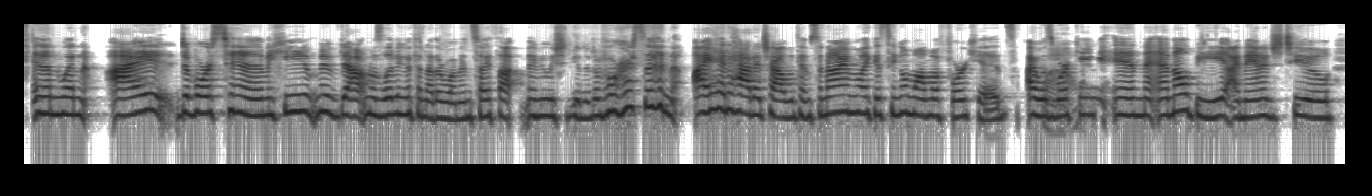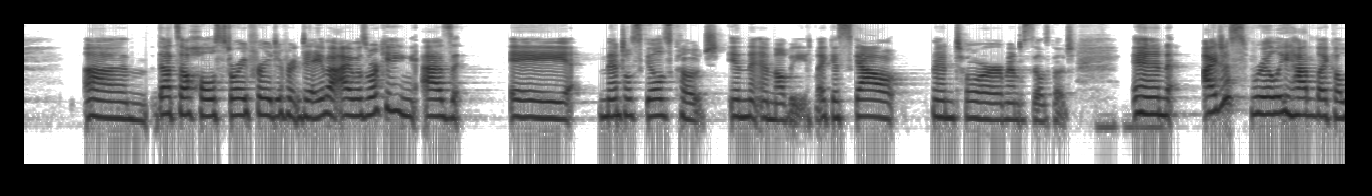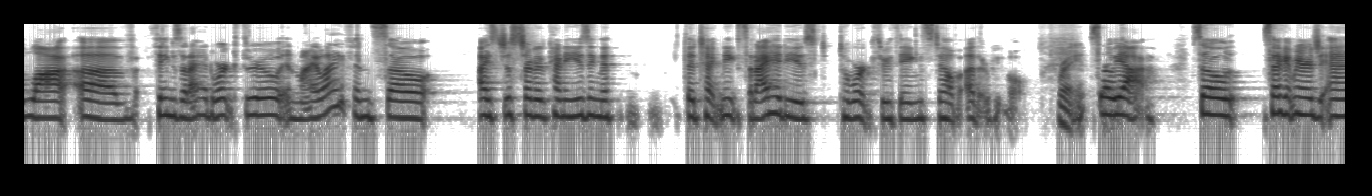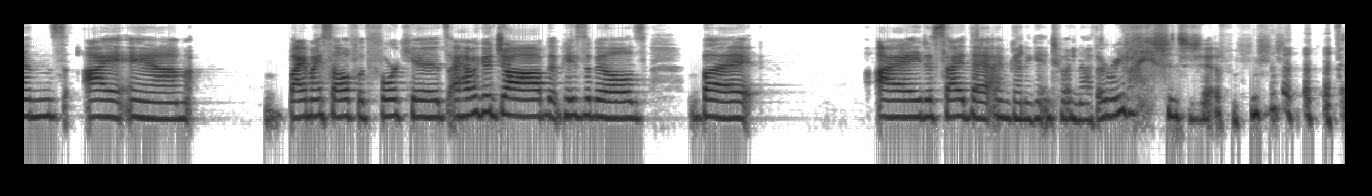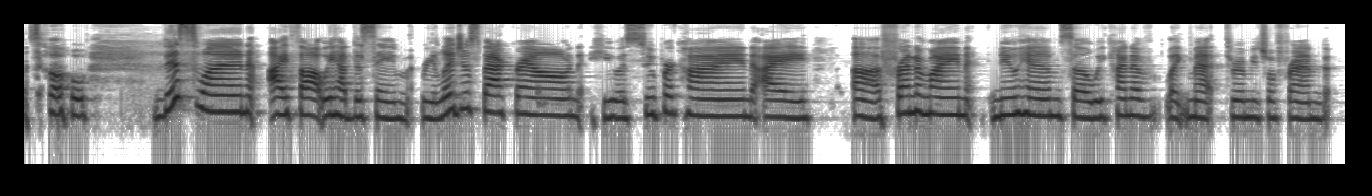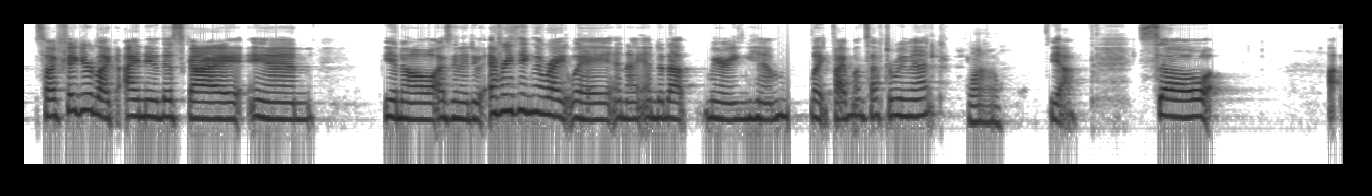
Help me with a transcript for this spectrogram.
and then when I divorced him, he moved out and was living with another woman. So I thought maybe we should get a divorce. And I had had a child with him. So now I'm like a single mom of four kids. I was wow. working in the MLB. I managed to, um, that's a whole story for a different day, but I was working as a mental skills coach in the MLB, like a scout, mentor, mental skills coach. And I just really had like a lot of things that I had worked through in my life. And so I just started kind of using the the techniques that I had used to work through things to help other people. Right. So yeah. So second marriage ends. I am by myself with four kids. I have a good job that pays the bills, but I decide that I'm going to get into another relationship. so this one, I thought we had the same religious background. He was super kind. I a friend of mine knew him, so we kind of like met through a mutual friend. So I figured like I knew this guy and you know, I was going to do everything the right way. And I ended up marrying him like five months after we met. Wow. Yeah. So uh,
